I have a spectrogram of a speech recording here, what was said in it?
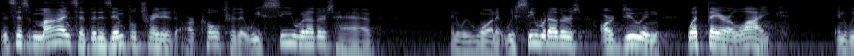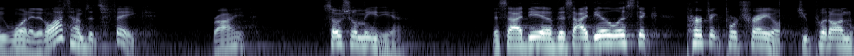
It's this mindset that has infiltrated our culture that we see what others have and we want it. We see what others are doing, what they are like, and we want it. And a lot of times it's fake, right? Social media. This idea of this idealistic, perfect portrayal that you put on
